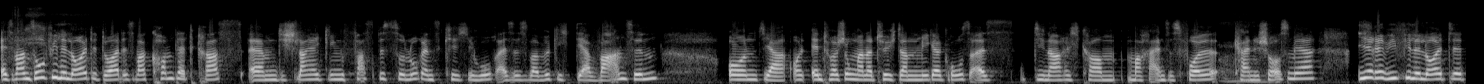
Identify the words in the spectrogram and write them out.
Es waren so viele Leute dort, es war komplett krass. Ähm, die Schlange ging fast bis zur Lorenzkirche hoch, also es war wirklich der Wahnsinn. Und ja, Enttäuschung war natürlich dann mega groß, als die Nachricht kam, Mach 1 ist voll, keine Chance mehr. Irre, wie viele Leute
